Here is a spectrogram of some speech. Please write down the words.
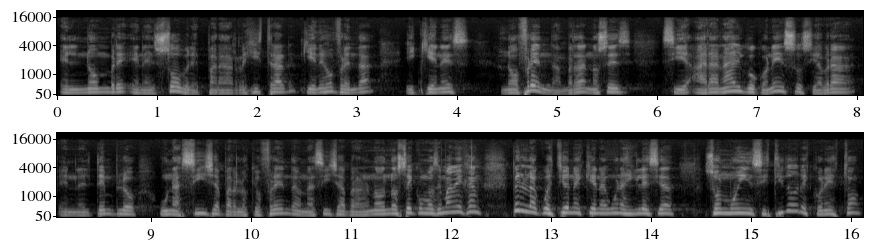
el nombre en el sobre para registrar quiénes ofrendan y quiénes no ofrendan, ¿verdad? No sé si harán algo con eso, si habrá en el templo una silla para los que ofrendan, una silla para los no, no sé cómo se manejan, pero la cuestión es que en algunas iglesias son muy insistidores con esto.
